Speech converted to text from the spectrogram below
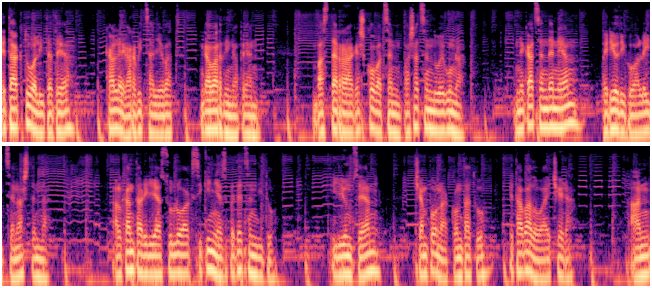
Eta aktualitatea kale garbitzaile bat, gabardinapean. Bazterrak eskobatzen pasatzen du eguna. Nekatzen denean, periodikoa leitzen hasten da alkantarila zuloak zikinez betetzen ditu. Iluntzean, txampona kontatu eta badoa etxera. Han,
